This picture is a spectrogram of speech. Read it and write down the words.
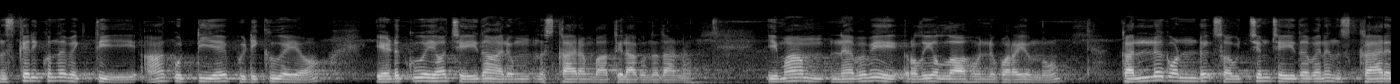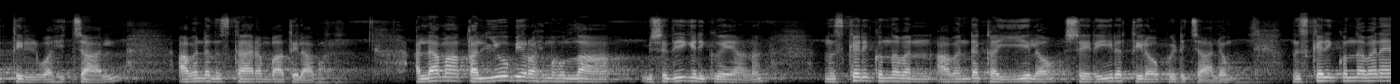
നിസ്കരിക്കുന്ന വ്യക്തി ആ കുട്ടിയെ പിടിക്കുകയോ എടുക്കുകയോ ചെയ്താലും നിസ്കാരം ബാത്തിലാകുന്നതാണ്. ഇമാം നബവി റതിയുള്ളാഹുവിന് പറയുന്നു കല്ലുകൊണ്ട് ശൗച്യം ചെയ്തവന് നിസ്കാരത്തിൽ വഹിച്ചാൽ അവന്റെ നിസ്കാരം ബാത്തിലാകും. അല്ലാമ കല്യൂബി റഹിമഹുല്ല വിശദീകരിക്കുകയാണ് നിസ്കരിക്കുന്നവൻ അവന്റെ കയ്യിലോ ശരീരത്തിലോ പിടിച്ചാലും നിസ്കരിക്കുന്നവനെ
